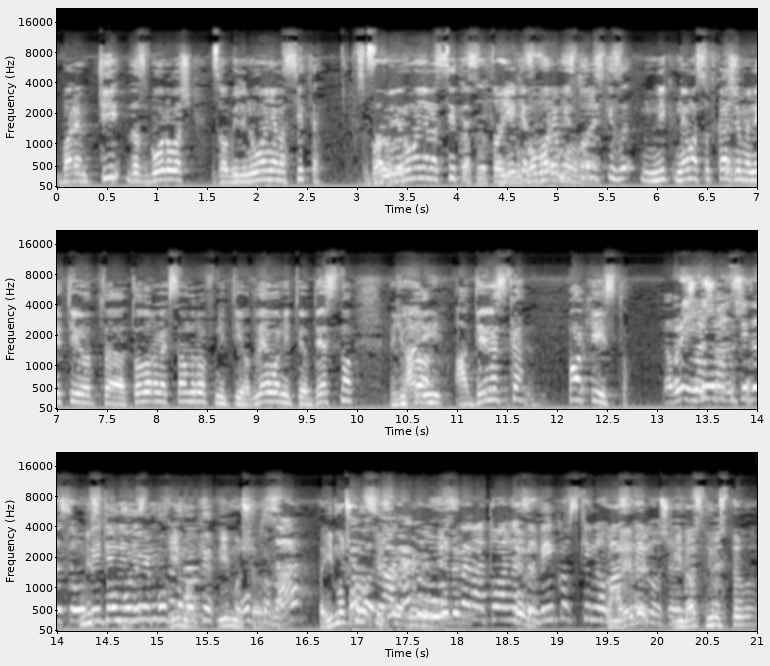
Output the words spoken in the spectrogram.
барем ти да зборуваш за обединување на сите. За обединување на сите. Ние ќе збориме ова. историски за ник, нема се откажеме нити од Тодор Александров, нити од лево, нити од десно, меѓутоа Али- а денеска пак е исто. Добро, има шанси да се години десницата. повторно Има, има повторно. шанс. Да? Па има Како шанси. да, како му Еве, успева тоа на еве. Црвенковски, но вас не може. И нас не успева.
